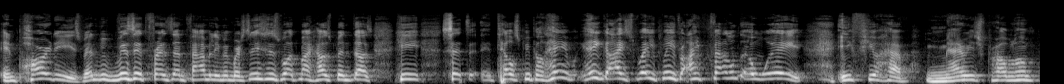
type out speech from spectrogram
in parties, when we visit friends and family members, this is what my husband does. He says, tells people, hey, hey guys, wait, wait, I found a way. If you have marriage problem,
